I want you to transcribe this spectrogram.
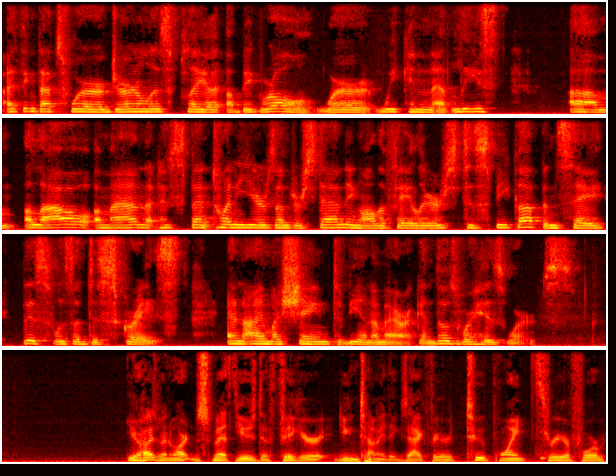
I think that's where journalists play a, a big role, where we can at least um, allow a man that has spent 20 years understanding all the failures to speak up and say, this was a disgrace and I'm ashamed to be an American. Those were his words. Your husband, Martin Smith, used a figure, you can tell me the exact figure, 2.3 or 4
